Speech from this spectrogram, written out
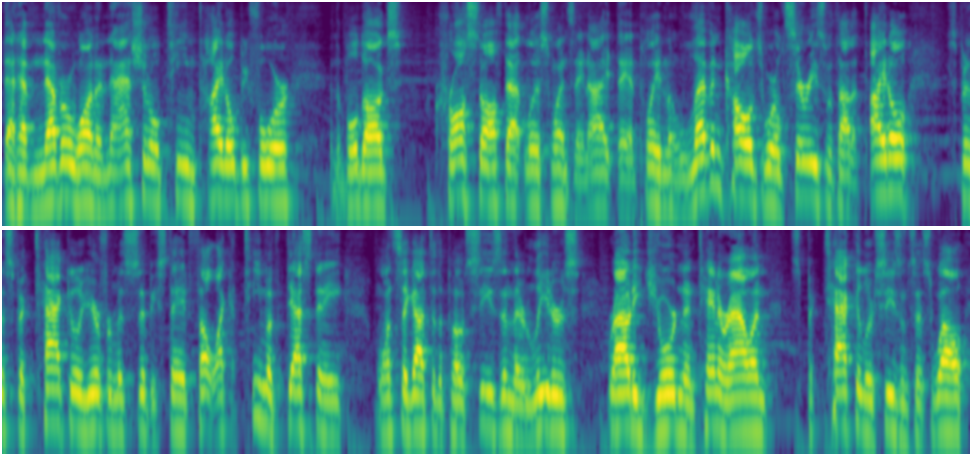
that have never won a national team title before. And the Bulldogs crossed off that list Wednesday night. They had played in 11 College World Series without a title. It's been a spectacular year for Mississippi State. Felt like a team of destiny once they got to the postseason. Their leaders Rowdy Jordan and Tanner Allen, spectacular seasons as well.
